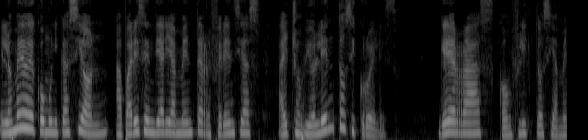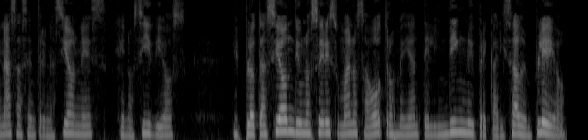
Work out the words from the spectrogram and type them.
En los medios de comunicación aparecen diariamente referencias a hechos violentos y crueles, guerras, conflictos y amenazas entre naciones, genocidios, explotación de unos seres humanos a otros mediante el indigno y precarizado empleo,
